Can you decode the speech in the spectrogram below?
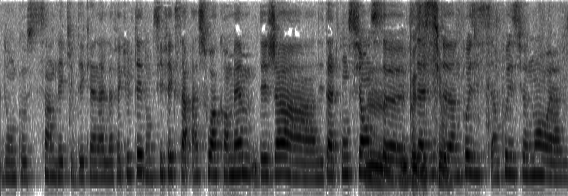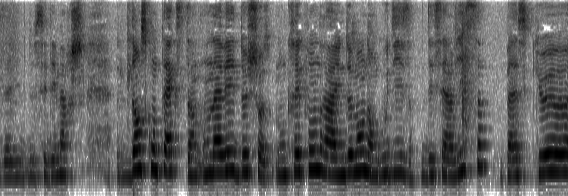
donc au sein de l'équipe des canals de la faculté. Donc, ce qui fait que ça assoit quand même déjà un état de conscience hmm, euh, vis-à-vis un positionnement voilà, vis-à-vis de ces démarches. Dans ce contexte, on avait deux choses. Donc, répondre à une demande en goodies des services parce que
